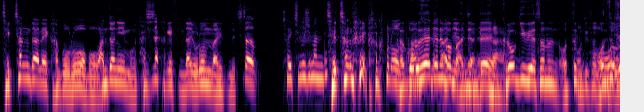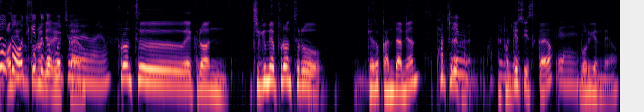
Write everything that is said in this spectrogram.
재창단의 각오로 뭐 완전히 뭐 다시 시작하겠습니다. 이런 말이 있는데 진짜 절치부심한데 재창단의 각오로 각오를 다 해야 되는 건 맞는데. 그러기 위해서는 어떻게 어디서 어디서 부터 어디서 어떻게 손을 뜯어 고쳐야? 되나요? 프런트의 그런 지금의 프런트로 계속 간다면 바뀐 바뀔 수 있을까요? 예. 모르겠네요.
